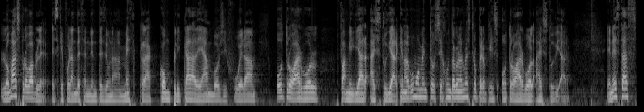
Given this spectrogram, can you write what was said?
Lo más probable es que fueran descendientes de una mezcla complicada de ambos y fuera otro árbol familiar a estudiar, que en algún momento se junta con el nuestro, pero que es otro árbol a estudiar. En estas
